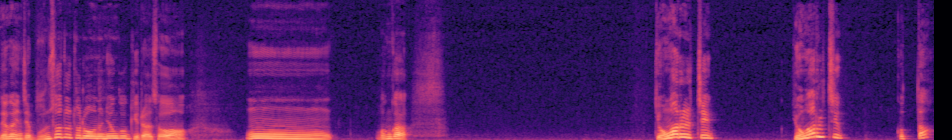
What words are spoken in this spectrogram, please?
내가 이제 문서도 들어오는 형국이라서 음 뭔가 영화를 찍 영화를 찍었다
